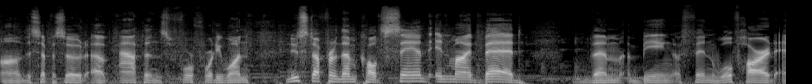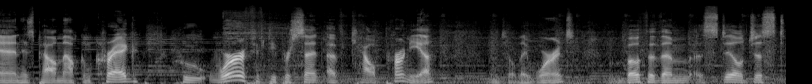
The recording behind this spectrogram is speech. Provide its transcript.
on this episode of Athens 441. New stuff from them called Sand in My Bed. Them being Finn Wolfhard and his pal Malcolm Craig, who were 50% of Calpurnia until they weren't. Both of them still just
